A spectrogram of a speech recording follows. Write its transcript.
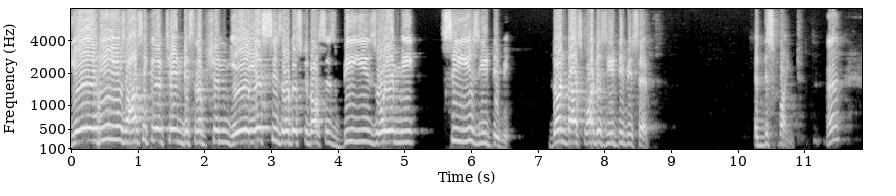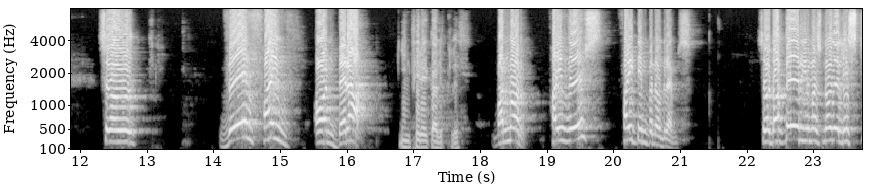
AD is ossicular chain disruption, AS is otosclerosis, B is OME, C is ETB. Don't ask what is ETB, sir, at this point. Huh? So, wave 5 on Bera, Inferior colliculus. one more, 5 waves, 5 tympanograms. So, doctor, you must know the list.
